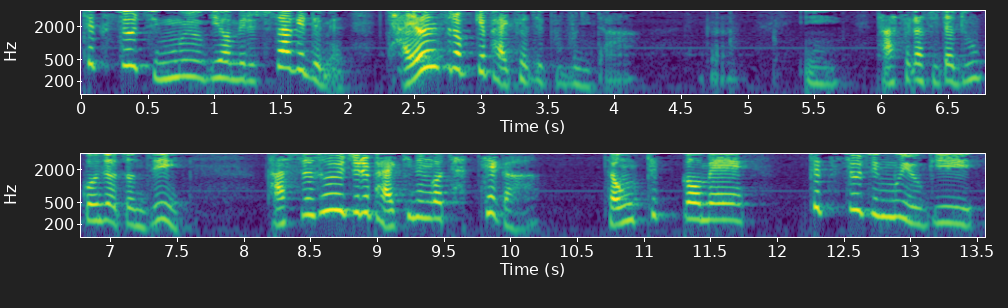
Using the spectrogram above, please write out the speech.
특수 직무유기 혐의를 수사하게 되면 자연스럽게 밝혀질 부분이다. 그러니까 이 다스가 진짜 누구 건지 어쩐지 다스 소유주를 밝히는 것 자체가 정특검의 특수 직무유기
